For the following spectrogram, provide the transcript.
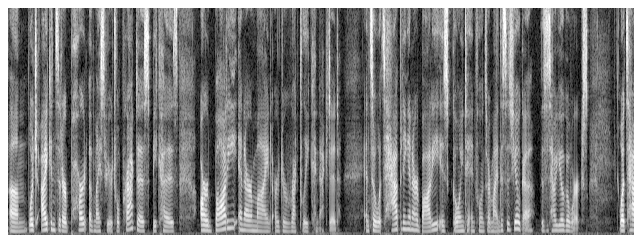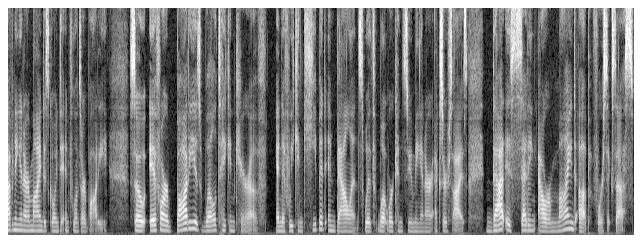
um, which I consider part of my spiritual practice because our body and our mind are directly connected. And so, what's happening in our body is going to influence our mind. This is yoga. This is how yoga works. What's happening in our mind is going to influence our body. So, if our body is well taken care of, and if we can keep it in balance with what we're consuming in our exercise, that is setting our mind up for success.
